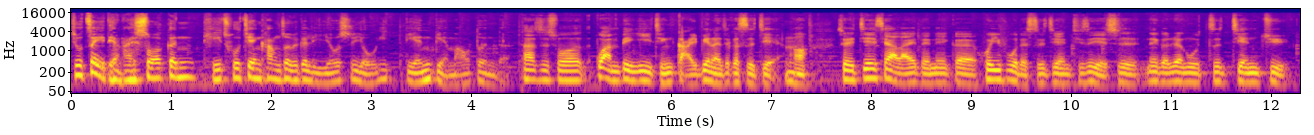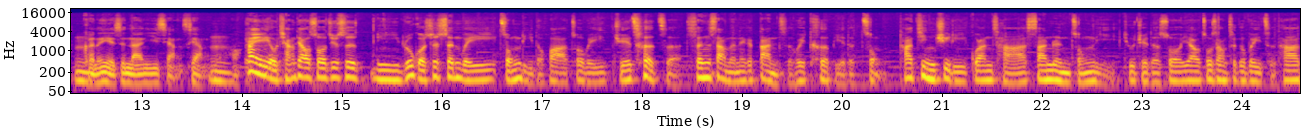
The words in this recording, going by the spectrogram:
就这一点来说，跟提出健康作为一个理由是有一点点矛盾的。他是说冠病疫情改变了这个世界啊，所以接下来的那个恢复的时间，其实也是那个任务之艰巨，可能也是难以想象的。他也有强调说，就是你如果是身为总理的话，作为决策者，身上的那个担子会特别的重。他近距离观察三任总理，就觉得。说要坐上这个位置，他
